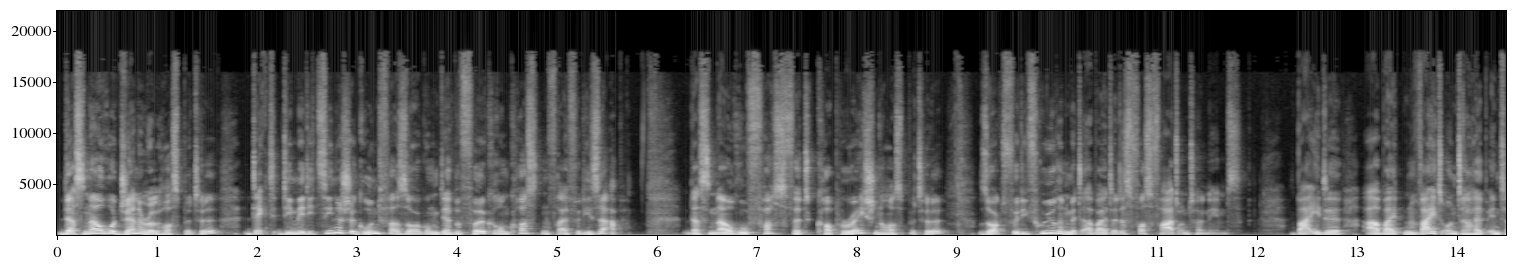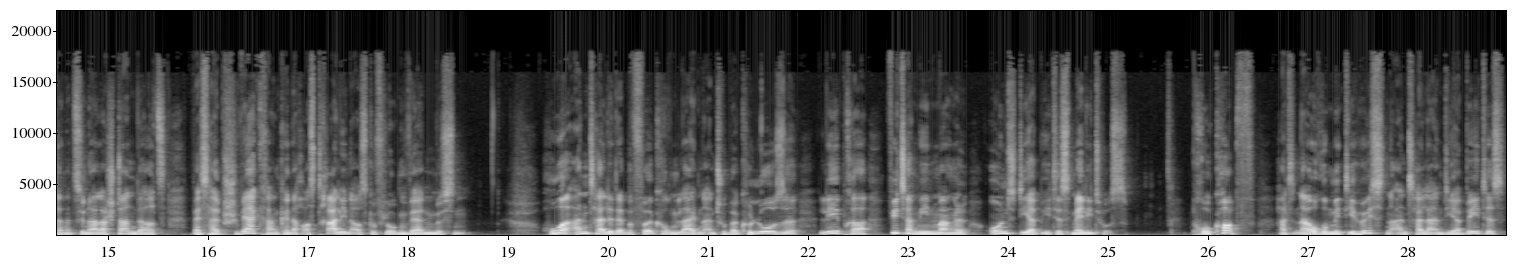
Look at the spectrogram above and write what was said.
Das Nauru General Hospital deckt die medizinische Grundversorgung der Bevölkerung kostenfrei für diese ab. Das Nauru Phosphate Corporation Hospital sorgt für die früheren Mitarbeiter des Phosphatunternehmens. Beide arbeiten weit unterhalb internationaler Standards, weshalb Schwerkranke nach Australien ausgeflogen werden müssen. Hohe Anteile der Bevölkerung leiden an Tuberkulose, Lepra, Vitaminmangel und Diabetes mellitus. Pro Kopf hat Nauru mit die höchsten Anteile an Diabetes,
